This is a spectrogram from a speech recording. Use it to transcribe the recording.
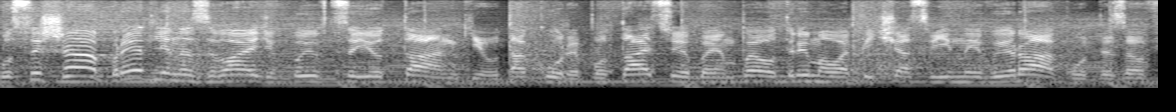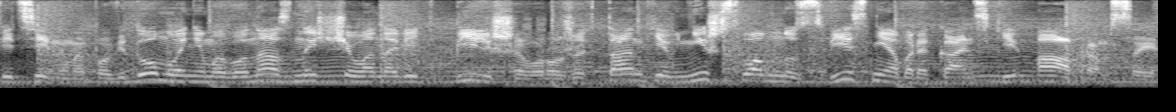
У США Бредлі називають вбивцею танків. Таку репутацію БМП отримала під час війни в Іраку, де за офіційними повідомленнями вона знищила навіть більше ворожих танків ніж славнозвісні американські Абрамси.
